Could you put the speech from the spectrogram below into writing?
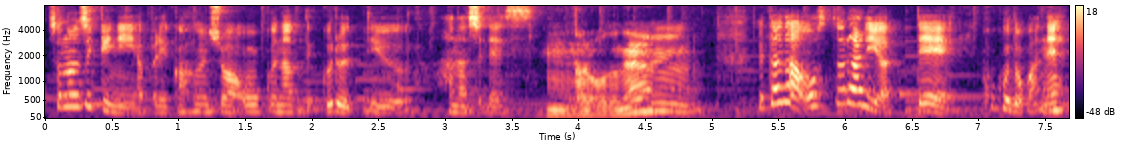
その時期にやっぱり花粉症は多くなってくるっていう話です。うんなるほどうね、ん、でただオーストラリアって国土がね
